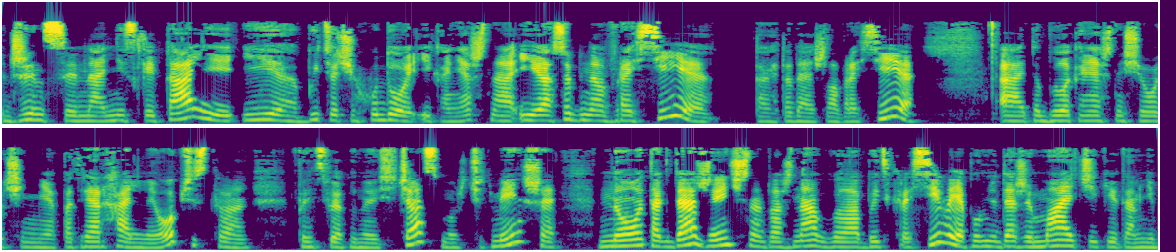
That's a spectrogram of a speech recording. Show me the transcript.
джинсы на низкой талии и быть очень худой. И, конечно, и особенно в России, так, тогда я жила в России, а это было, конечно, еще очень патриархальное общество, в принципе, как оно и сейчас, может, чуть меньше, но тогда женщина должна была быть красивой. Я помню, даже мальчики, там, не,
